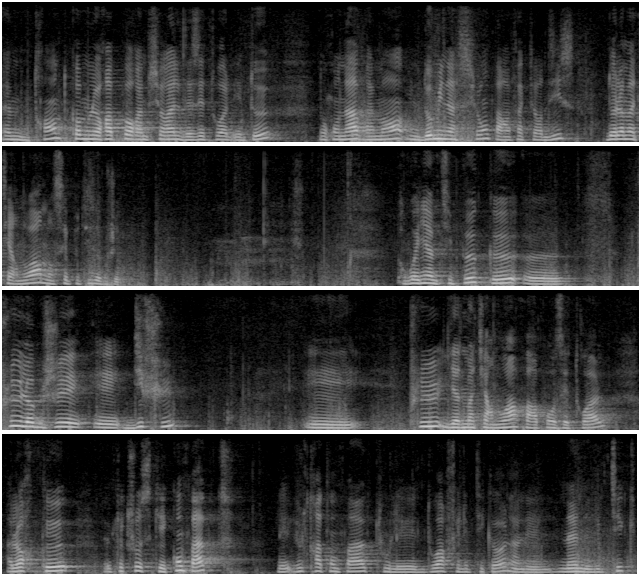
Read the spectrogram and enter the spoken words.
M30, comme le rapport M sur L des étoiles est 2. Donc on a vraiment une domination par un facteur 10 de la matière noire dans ces petits objets. Vous voyez un petit peu que euh, plus l'objet est diffus, et plus il y a de matière noire par rapport aux étoiles, alors que euh, quelque chose qui est compact, les ultra compacts ou les dwarfs ellipticoles, hein, les naines elliptiques,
